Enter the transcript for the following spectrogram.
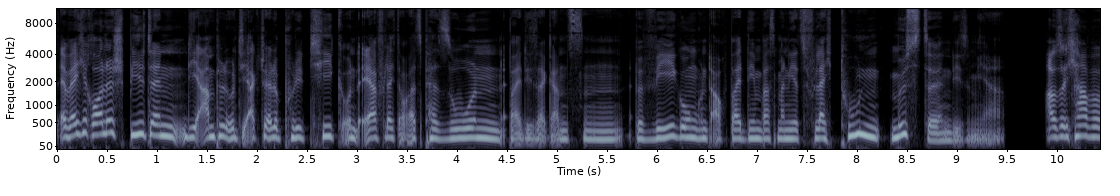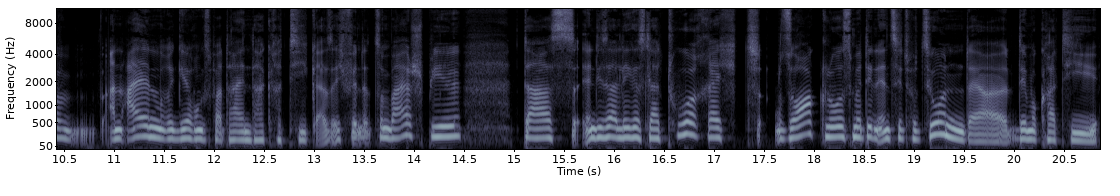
Welche Rolle spielt denn die Ampel und die aktuelle Politik und er vielleicht auch als Person bei dieser ganzen Bewegung und auch bei dem, was man jetzt vielleicht tun müsste in diesem Jahr? Also ich habe an allen Regierungsparteien da Kritik. Also ich finde zum Beispiel, dass in dieser Legislatur recht sorglos mit den Institutionen der Demokratie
